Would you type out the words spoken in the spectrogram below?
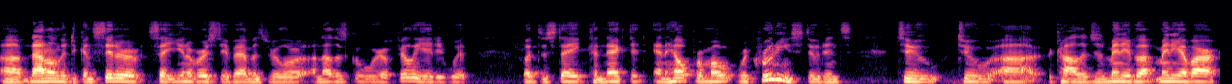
uh, not only to consider, say, University of Evansville or another school we're affiliated with, but to stay connected and help promote recruiting students to to uh, colleges. Many of the, many of our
